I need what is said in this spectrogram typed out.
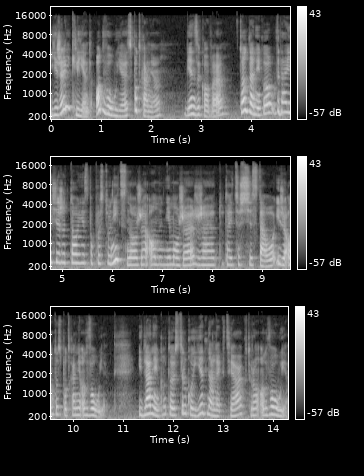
Jeżeli klient odwołuje spotkania językowe, to dla niego wydaje się, że to jest po prostu nic, no, że on nie może, że tutaj coś się stało i że on to spotkanie odwołuje. I dla niego to jest tylko jedna lekcja, którą odwołuje.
